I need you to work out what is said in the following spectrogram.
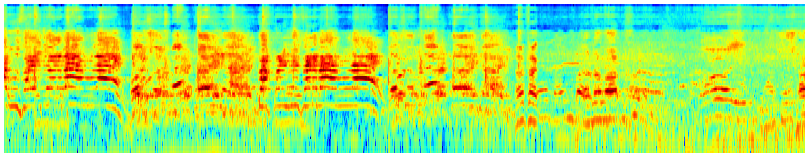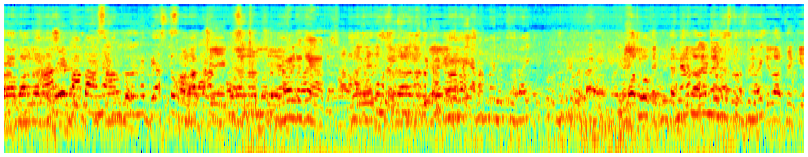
আবু সাইদের বাংলায়। ডক্টর ইউনুসের বাংলায়। ধন্যবাদ সারা আরে বাংলাদেশে বাবা আমি আন্দোলনে বাবা প্রত্যেকটা জেলা থেকে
